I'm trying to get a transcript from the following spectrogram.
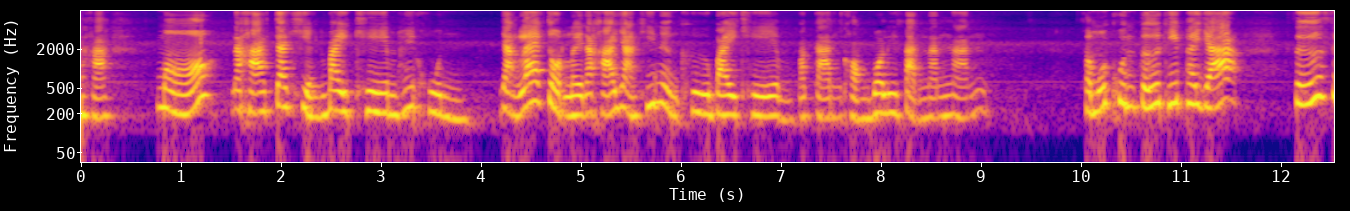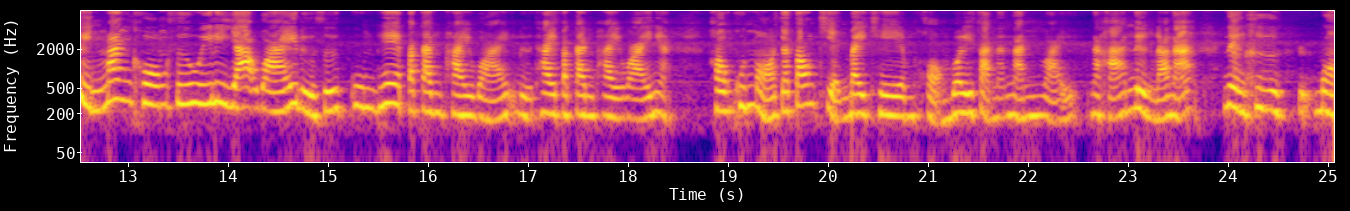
นะคะ หมอนะคะจะเขียนใบเคมให้คุณ อย่างแรกจดเลยนะคะ อย่างที่หนึ่งคือใบเคมประกันของบริษัทนั้นๆ สมมุติคุณซื้อทิพยะ ซื้อสินมั่นคง ซื้อวิริยะไว้ หรือซื้อกรุงเทพประกันภัยไว้ หรือไทยประกันภัยไว้เนี่ย เขาคุณหมอจะต้องเขียนใบเคลมของบริษัทนั้นๆ ไว้นะคะหนึ่งแล้วนะหนึ่งคือหมอ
